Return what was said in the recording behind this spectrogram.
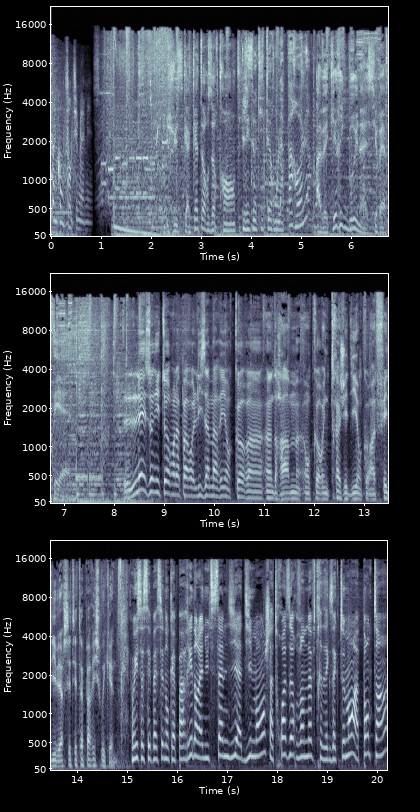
50 centimes la minute. Jusqu'à 14h30. Les auditeurs ont la parole avec Eric Brunet sur RTL. Les auditeurs ont la parole. Lisa Marie, encore un, un, drame, encore une tragédie, encore un fait divers. C'était à Paris ce week-end. Oui, ça s'est passé donc à Paris dans la nuit de samedi à dimanche, à 3h29 très exactement, à Pantin,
